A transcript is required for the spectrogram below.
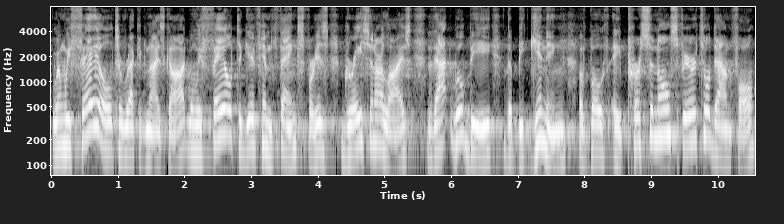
When we fail to recognize God, when we fail to give Him thanks for His grace in our lives, that will be the beginning of both a personal spiritual downfall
